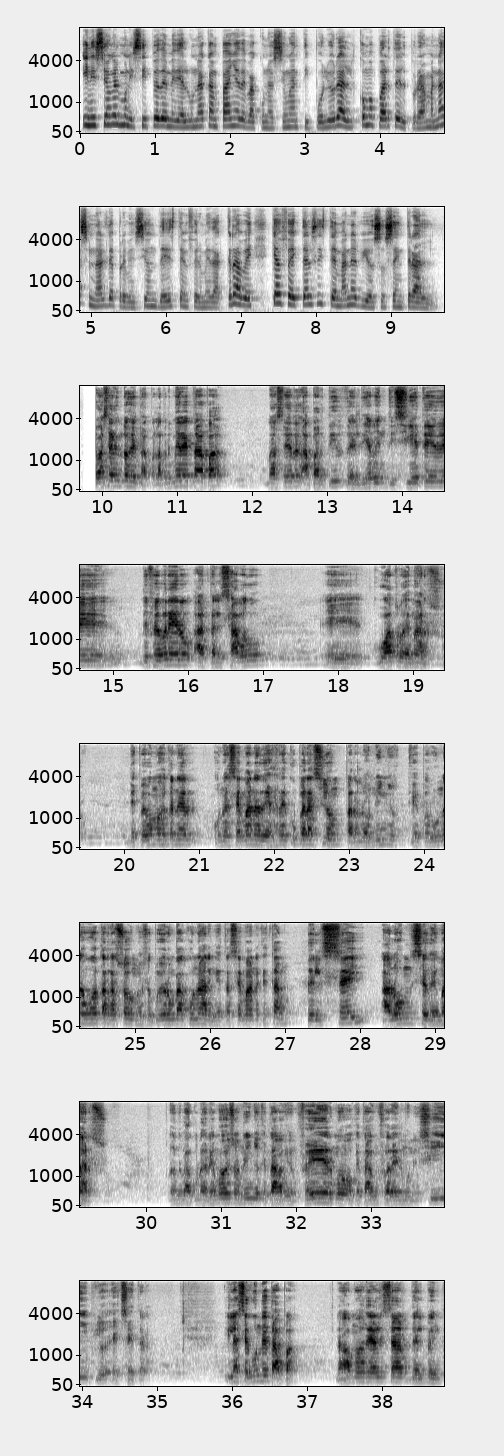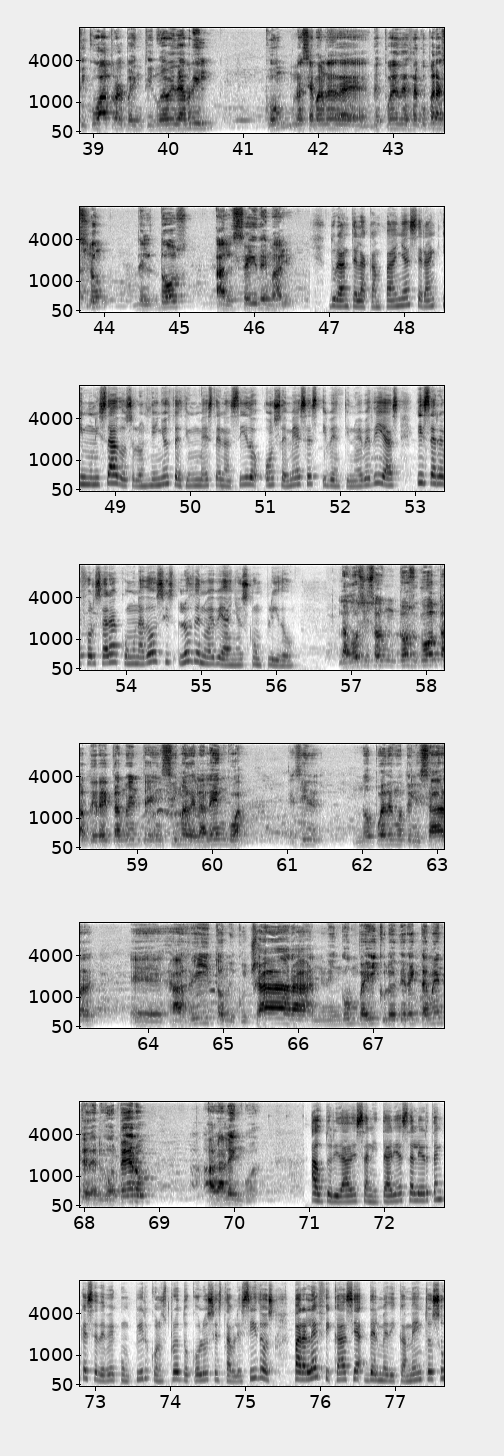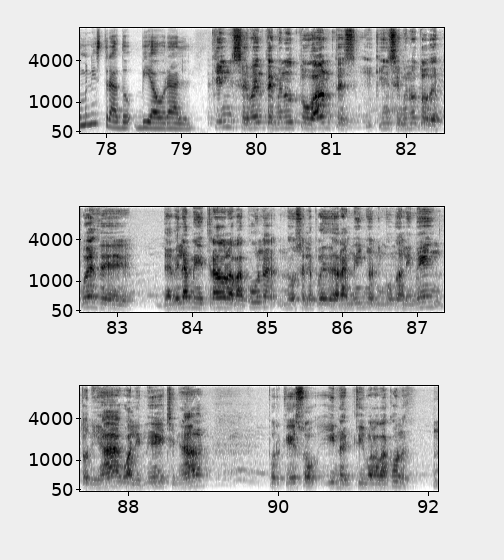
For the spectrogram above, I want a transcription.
inició en el municipio de Medialuna campaña de vacunación antipolio oral como parte del Programa Nacional de Prevención de esta enfermedad grave que afecta el sistema nervioso central. Va a ser en dos etapas. La primera etapa va a ser a partir del día 27 de, febrero hasta el sábado 4 eh, de marzo. Después vamos a tener una semana de recuperación para los niños que por una u otra razón no se pudieron vacunar en esta semana que estamos, del 6 al 11 de marzo donde vacunaremos a esos niños que estaban enfermos o que estaban fuera del municipio, etc. Y la segunda etapa la vamos a realizar del 24 al 29 de abril con una semana después de recuperación del 2 al 6 de mayo. Durante la campaña serán inmunizados los niños desde un mes de nacido, 11 meses y 29 días y se reforzará con una dosis los de 9 años cumplido. La dosis son dos gotas directamente encima de la lengua, es decir, no pueden utilizar eh, jarrito, ni cuchara, ni ningún vehículo, es directamente del gotero a la lengua. Autoridades sanitarias alertan que se debe cumplir con los protocolos establecidos para la eficacia del medicamento suministrado vía oral. 15, 20 minutos antes y 15 minutos después de de haberle administrado la vacuna, no se le puede dar al niño ningún alimento, ni agua, ni leche, ni nada, porque eso inactiva la vacuna.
